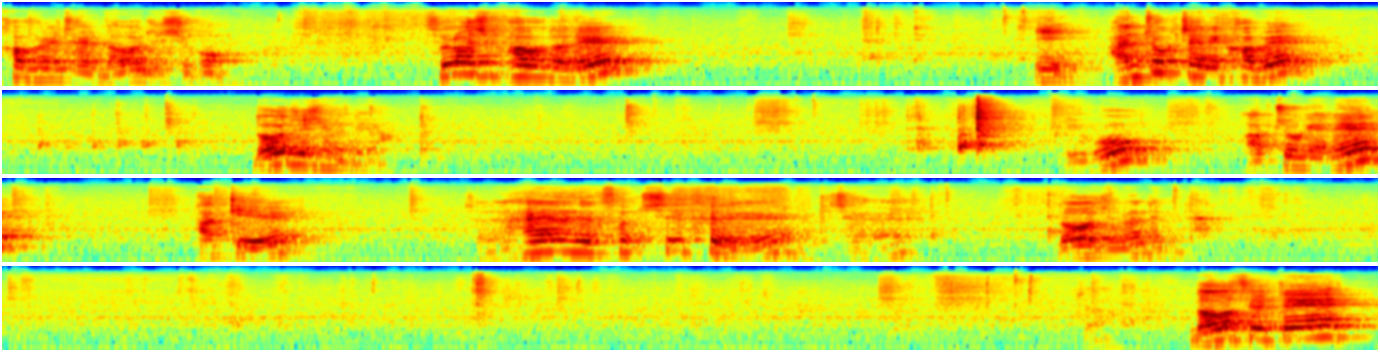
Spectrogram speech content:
컵을 잘 넣어주시고 슬러시 파우더를 이 반쪽짜리 컵에 넣어주시면 돼요. 그리고 앞쪽에는 바뀔 저는 하얀색 소- 실크를 이렇게 잘 넣어주면 됩니다. 자, 넣었을 때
